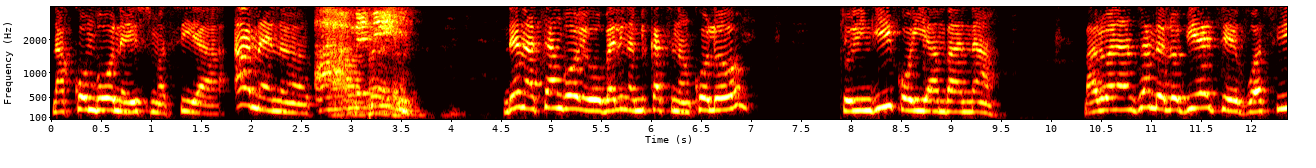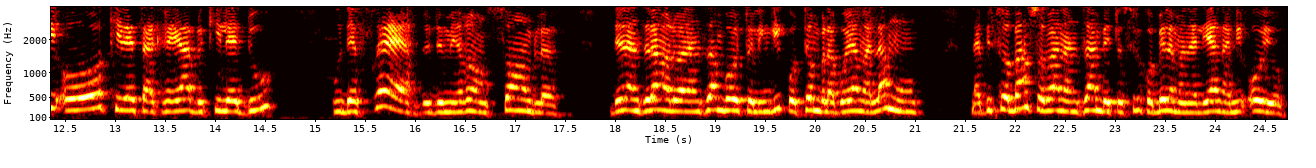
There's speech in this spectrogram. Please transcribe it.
na Nkombo na Yesu Masiya. Amen. Amen. Nde na ntango oyo, balingami kati na Nkolo, Tolingi koyamba na. Maloba na Nzambe elobi ete, Voici, oh, qu'il est agreable, qu'il est doux, pour des frères de demeurer ensemble. Nde na nzela ya Maloba na Nzambe oyo tolingi kotombola boya malamu na biso banso bana Nzambe tosili kobelema na liyangani oyo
